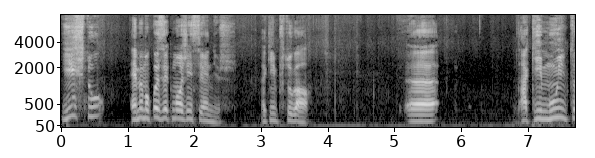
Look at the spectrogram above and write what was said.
E isto é a mesma coisa como aos incêndios aqui em Portugal. Uh, aqui muita,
